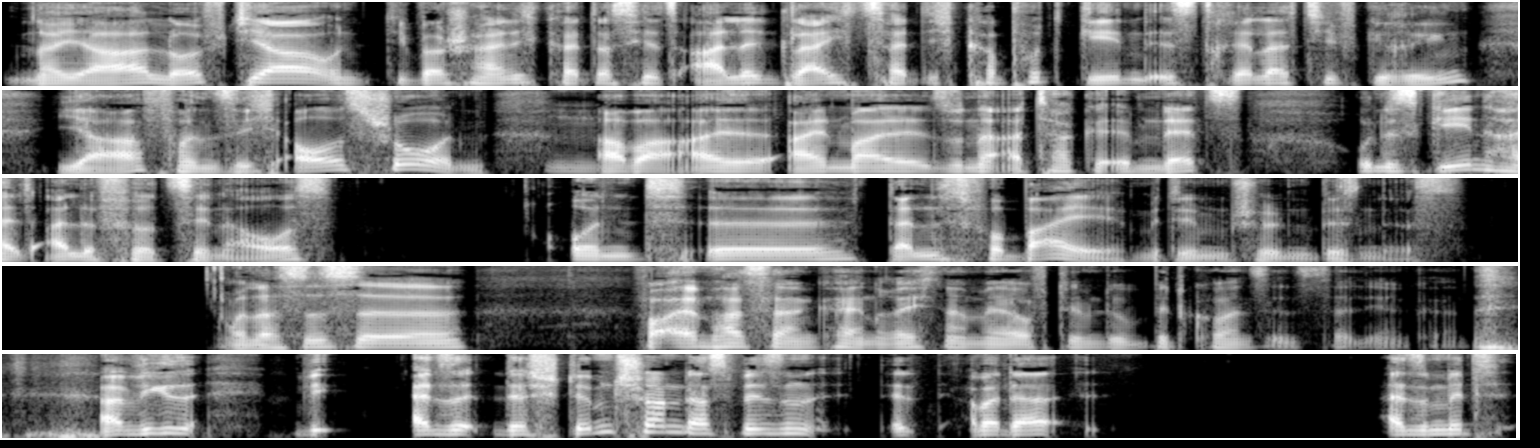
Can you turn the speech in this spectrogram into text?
naja, läuft ja und die Wahrscheinlichkeit, dass jetzt alle gleichzeitig kaputt gehen, ist relativ gering. Ja, von sich aus schon. Mhm. Aber einmal so eine Attacke im Netz und es gehen halt alle 14 aus und äh, dann ist vorbei mit dem schönen Business. Und das ist äh, vor allem hast du dann keinen Rechner mehr, auf dem du Bitcoins installieren kannst. aber wie gesagt, wie, also das stimmt schon, das Business, aber da, also mit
